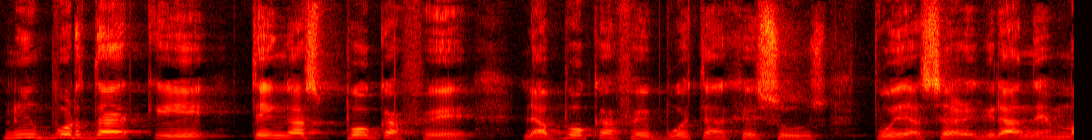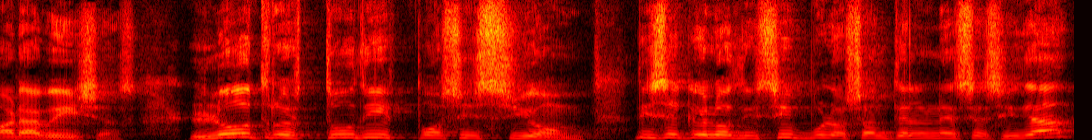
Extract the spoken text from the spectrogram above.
No importa que tengas poca fe, la poca fe puesta en Jesús puede hacer grandes maravillas. Lo otro es tu disposición. Dice que los discípulos ante la necesidad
